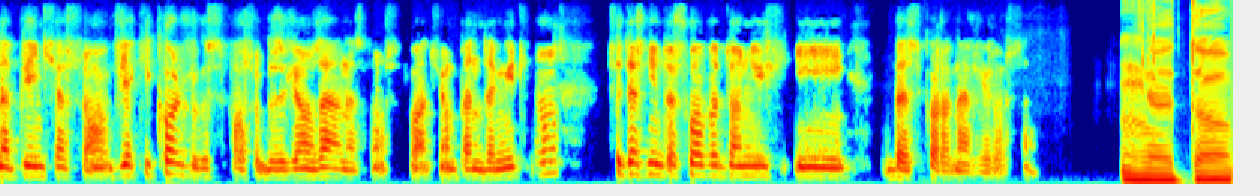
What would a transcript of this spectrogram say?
napięcia są w jakikolwiek sposób związane z tą sytuacją pandemiczną, czy też nie doszłoby do nich i bez koronawirusa. To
